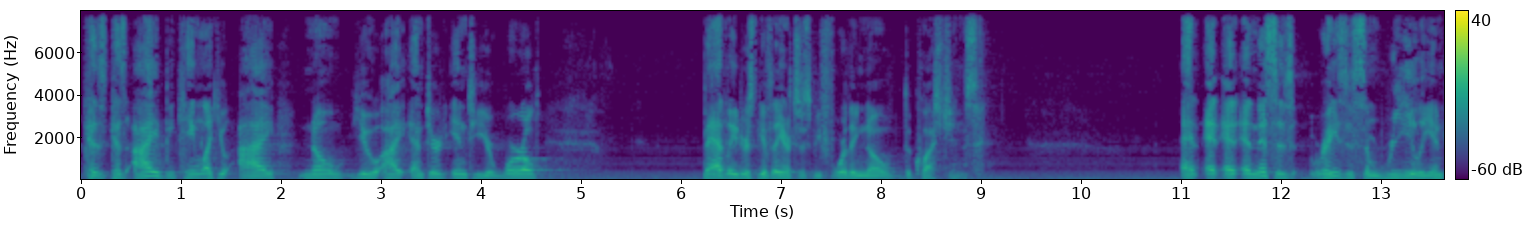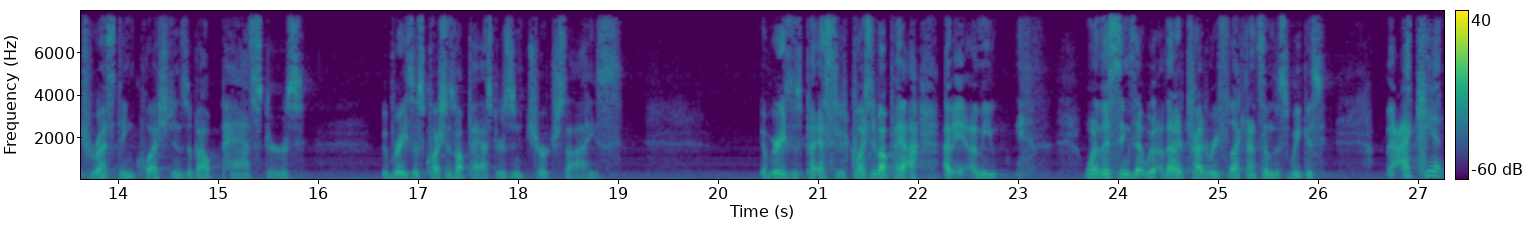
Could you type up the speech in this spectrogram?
because I became like you. I know you. I entered into your world." Bad leaders give the answers before they know the questions. And, and, and this is, raises some really interesting questions about pastors it raises questions about pastors and church size. It raises pastors questions about. I mean, I mean, one of the things that, we, that I've tried to reflect on some this week is, I can't,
